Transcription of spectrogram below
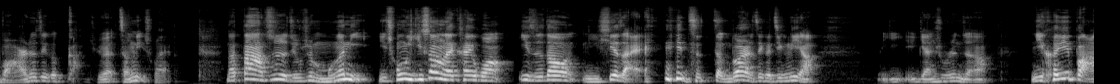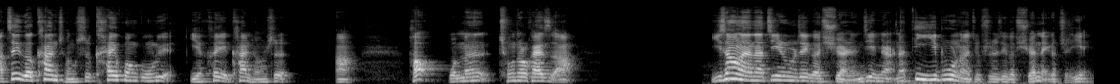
玩的这个感觉整理出来的。那大致就是模拟你从一上来开荒，一直到你卸载整 整段的这个经历啊，严肃认真啊。你可以把这个看成是开荒攻略，也可以看成是啊。好，我们从头开始啊。一上来呢，进入这个选人界面，那第一步呢，就是这个选哪个职业。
